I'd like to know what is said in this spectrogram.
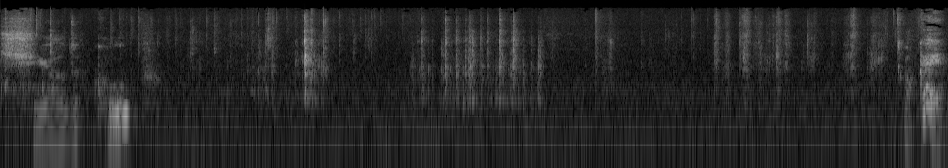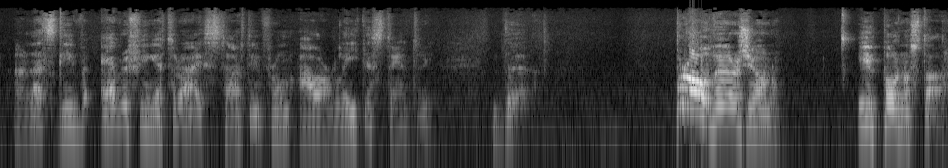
chilled coupe. Okay, and let's give everything a try, starting from our latest entry, the Pro version, Il Porno Star.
